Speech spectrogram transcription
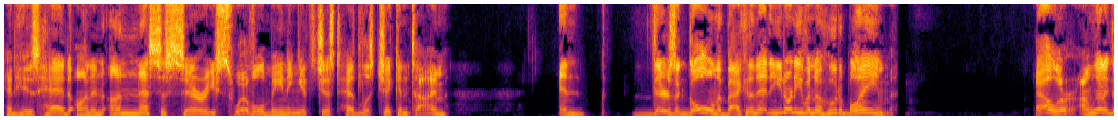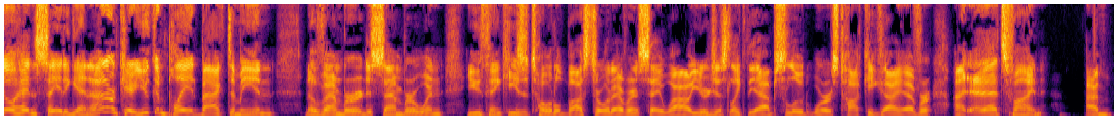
and his head on an unnecessary swivel, meaning it's just headless chicken time. And there's a goal in the back of the net and you don't even know who to blame. Eller, I'm going to go ahead and say it again. I don't care. You can play it back to me in November or December when you think he's a total bust or whatever and say, wow, you're just like the absolute worst hockey guy ever. I, that's fine. I'm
